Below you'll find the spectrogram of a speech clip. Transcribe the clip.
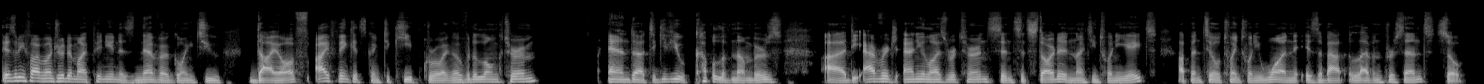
the S&P 500, in my opinion, is never going to die off. I think it's going to keep growing over the long term. And uh, to give you a couple of numbers, uh, the average annualized return since it started in 1928 up until 2021 is about 11%. So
